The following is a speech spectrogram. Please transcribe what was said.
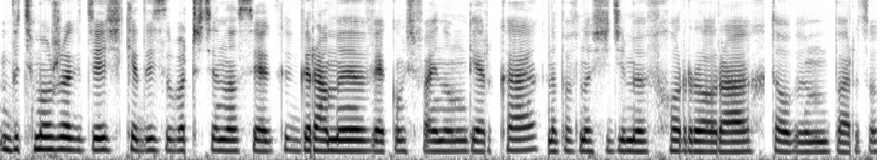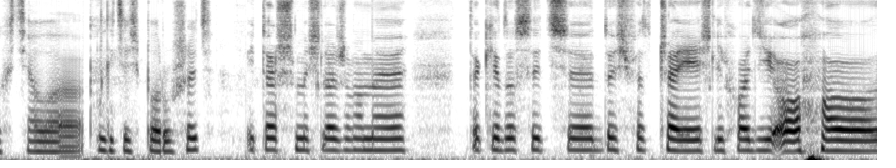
być może gdzieś kiedyś zobaczycie nas, jak gramy w jakąś fajną gierkę. Na pewno siedzimy w horrorach, to bym bardzo chciała gdzieś poruszyć. I też myślę, że mamy takie dosyć e, doświadczenie, jeśli chodzi o, o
